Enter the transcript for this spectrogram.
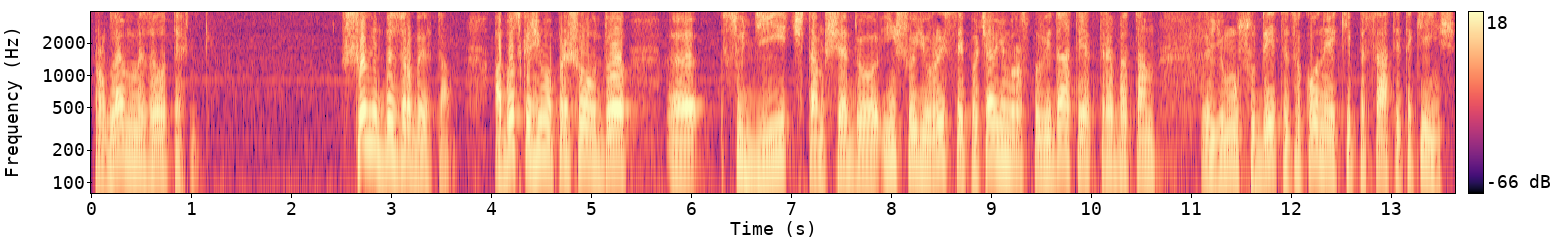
проблемами зоотехніки. Що він би зробив там? Або, скажімо, прийшов до е, судді чи там ще до іншого юриста і почав йому розповідати, як треба там е, йому судити, закони, які писати, таке інше.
